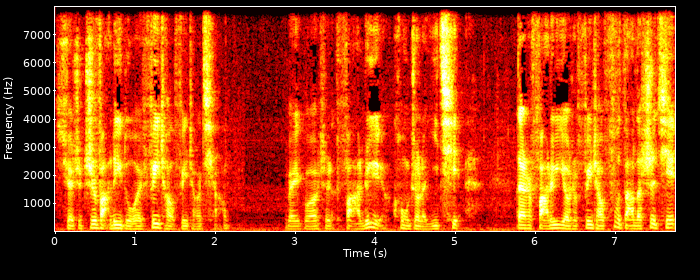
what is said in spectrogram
确实执法力度会非常非常强。美国是法律控制了一切，但是法律又是非常复杂的事情，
